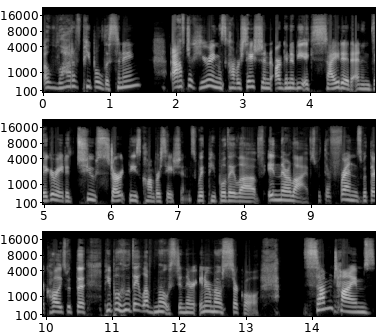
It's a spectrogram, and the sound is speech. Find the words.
a lot of people listening after hearing this conversation are going to be excited and invigorated to start these conversations with people they love in their lives, with their friends, with their colleagues, with the people who they love most in their innermost circle. Sometimes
